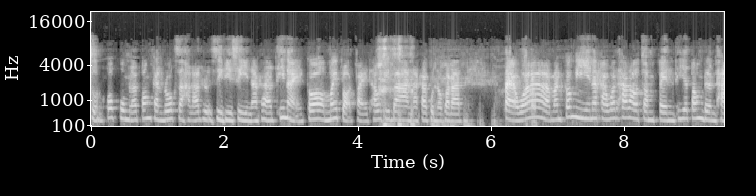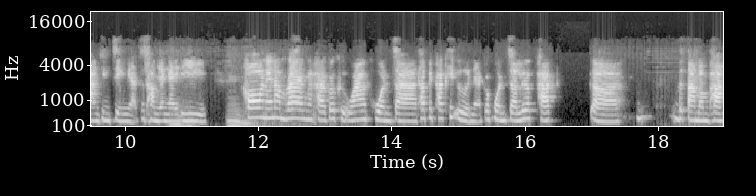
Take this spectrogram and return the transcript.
ศูนย์ควบคุมและป้องกันโรคสหรัฐหรือ CDC นะคะ ที่ไหนก็ไม่ปลอดภัยเท่าที่บ้านนะคะ คุณนพรัตน์แต่ว่ามันก็มีนะคะว่าถ้าเราจำเป็นที่จะต้องเดินทางจริง ๆ เนี่ยจะทำยังไงดี ข้อแนะนำแรกนะคะก็คือว่าควรจะถ้าไปพักที่อื่นเนี่ยก็ควรจะเลือกพักตามลำพัง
